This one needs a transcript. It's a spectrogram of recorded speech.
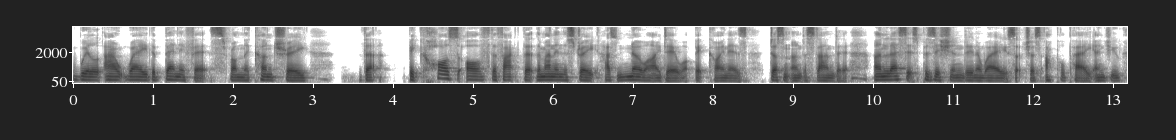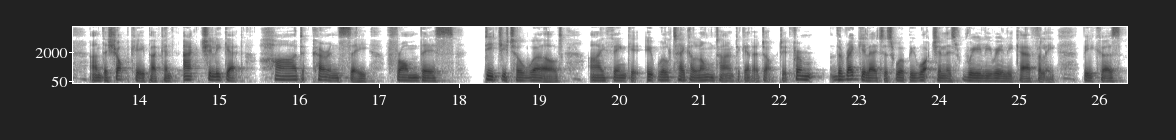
will outweigh the benefits from the country that because of the fact that the man in the street has no idea what Bitcoin is, doesn't understand it, unless it's positioned in a way such as Apple Pay and you and the shopkeeper can actually get hard currency from this digital world. I think it, it, will take a long time to get adopted. From the regulators will be watching this really, really carefully because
